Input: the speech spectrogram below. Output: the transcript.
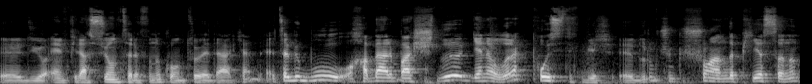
e, diyor enflasyon tarafını kontrol ederken. E, tabii bu haber başlığı genel olarak pozitif bir e, durum. Çünkü şu anda piyasanın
